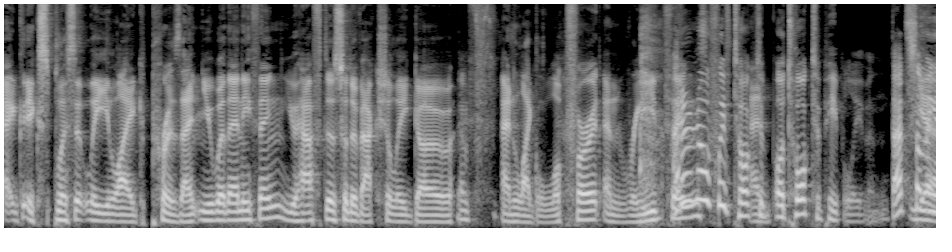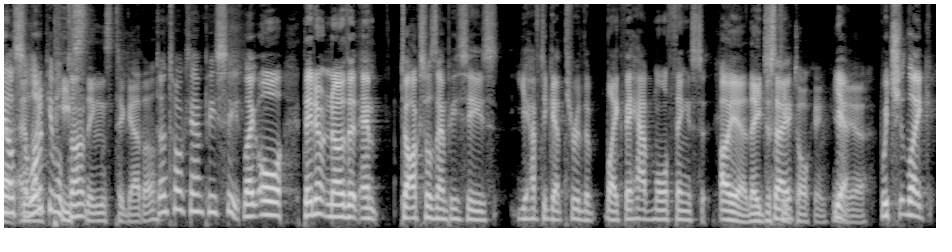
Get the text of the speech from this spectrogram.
ex- explicitly like present you with anything. You have to sort of actually go and f- and like look for it and read things. I don't know if we've talked and- to or talked to people even. That's something Yeah, else. A lot like, of people don't things together. don't talk to NPC. Like, or they don't know that M- Dark Souls NPCs. You have to get through the like they have more things. To, oh yeah, they just say- keep talking. yeah, Yeah, yeah, which like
